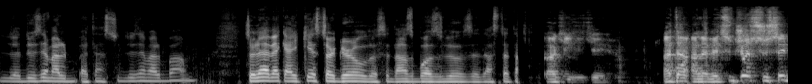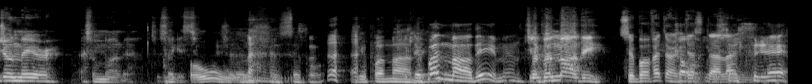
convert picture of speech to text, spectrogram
le deuxième album. Attends, c'est le deuxième album? Celui avec I Kissed a Girl, c'est dans ce buzz-là, c'est dans ce temps. Ok, ok, ok. Attends, en avais-tu déjà sucé John Mayer à ce moment-là? C'est ça la question. Oh. Je, je sais pas. J'ai pas Je demandé. t'ai pas demandé, man. L'as pas demandé. Tu n'as pas fait un Con- test Ça d'haleine. serait.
